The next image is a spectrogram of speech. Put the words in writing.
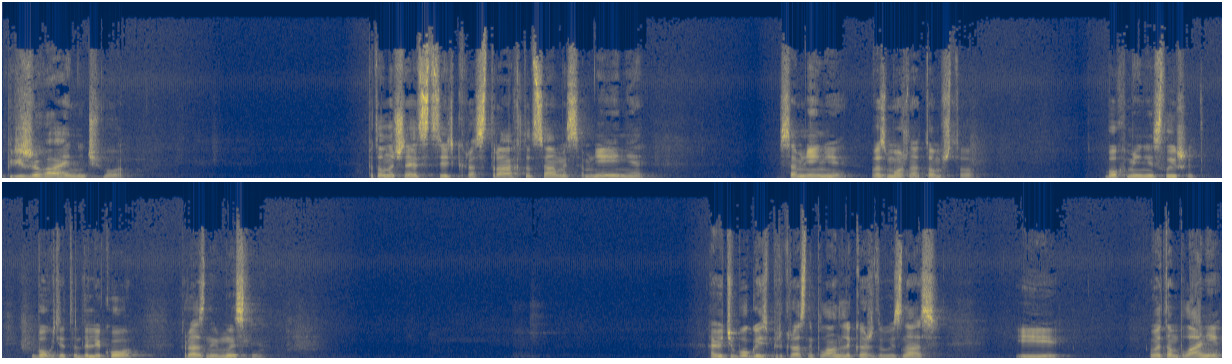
переживай, ничего. Потом начинает сидеть как раз страх тот самый, сомнение. Сомнение, возможно, о том, что Бог меня не слышит, Бог где-то далеко, разные мысли. А ведь у Бога есть прекрасный план для каждого из нас. И в этом плане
